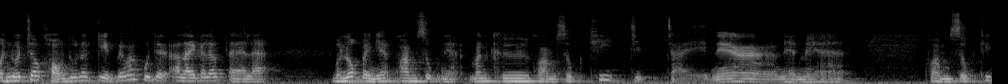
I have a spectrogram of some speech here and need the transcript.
มนุษย์เจ้าของธุรกิจ ไม่ว่าคุณจะอะไรก็แล้วแต่แหละบนโลกใบนี้ความสุขเนี่ยมันคือความสุขที่จิตใจเนี่ยเห็นไหมฮะความสุขที่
